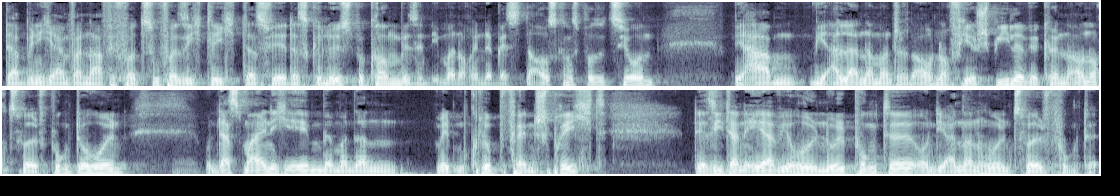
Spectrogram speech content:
da bin ich einfach nach wie vor zuversichtlich, dass wir das gelöst bekommen. Wir sind immer noch in der besten Ausgangsposition. Wir haben, wie alle anderen Mannschaften, auch noch vier Spiele. Wir können auch noch zwölf Punkte holen. Und das meine ich eben, wenn man dann mit einem Clubfan spricht, der sieht dann eher, wir holen null Punkte und die anderen holen zwölf Punkte.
